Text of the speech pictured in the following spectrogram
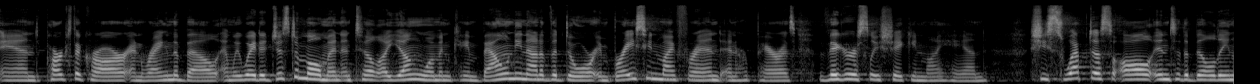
and parked the car and rang the bell. And we waited just a moment until a young woman came bounding out of the door, embracing my friend and her parents, vigorously shaking my hand. She swept us all into the building,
